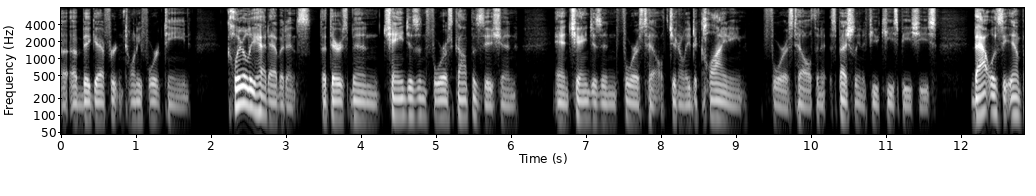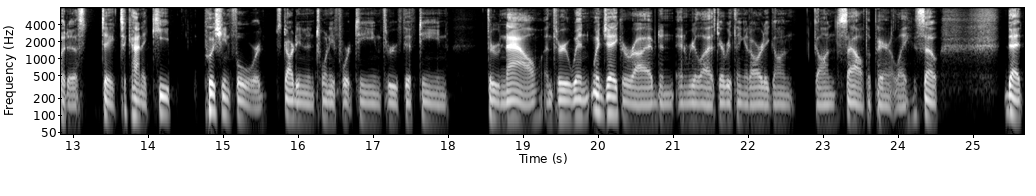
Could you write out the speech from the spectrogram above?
a, big effort in 2014. Clearly had evidence that there's been changes in forest composition and changes in forest health, generally declining forest health, and especially in a few key species. That was the impetus to, to kind of keep pushing forward, starting in 2014 through 15, through now, and through when when Jake arrived and, and realized everything had already gone gone south apparently. So that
